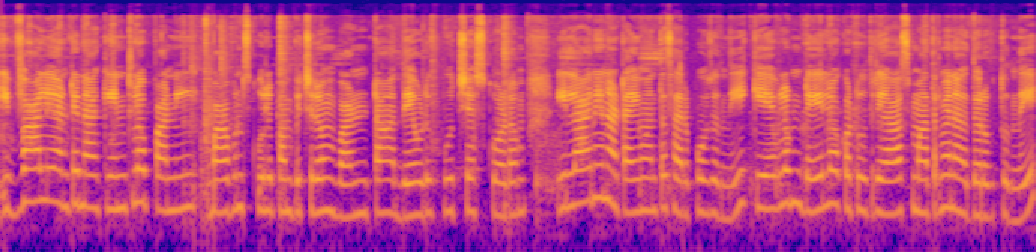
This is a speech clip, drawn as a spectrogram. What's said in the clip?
ఇవ్వాలి అంటే నాకు ఇంట్లో పని బాబుని స్కూల్కి పంపించడం వంట దేవుడికి పూజ చేసుకోవడం ఇలానే నా టైం అంతా సరిపోతుంది. కేవలం డేలో ఒక టూ త్రీ అవర్స్ మాత్రమే నాకు దొరుకుతుంది.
